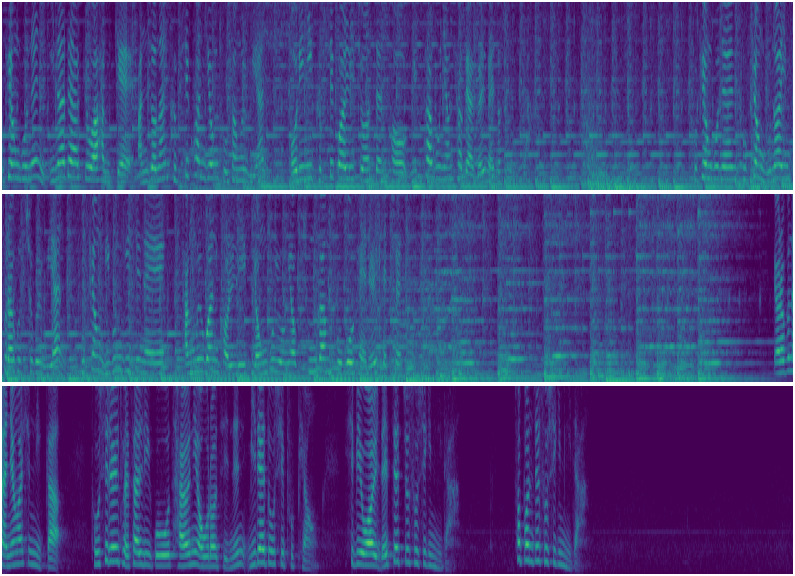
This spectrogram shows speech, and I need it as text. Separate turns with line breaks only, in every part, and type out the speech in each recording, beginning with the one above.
부평구는 인하대학교와 함께 안전한 급식 환경 조성을 위한 어린이 급식관리지원센터 위탁 운영 협약을 맺었습니다. 부평구는 부평 문화인프라 구축을 위한 부평 미군기지 내에 박물관 건립 연구용역 중간보고회를 개최했습니다. 여러분 안녕하십니까? 도시를 되살리고 자연이 어우러지는 미래도시 부평 12월 넷째 주 소식입니다. 첫 번째 소식입니다.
